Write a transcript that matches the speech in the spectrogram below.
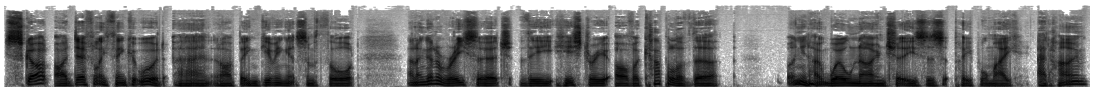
Scott, I definitely think it would, and I've been giving it some thought, and I'm going to research the history of a couple of the you know well-known cheeses that people make at home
